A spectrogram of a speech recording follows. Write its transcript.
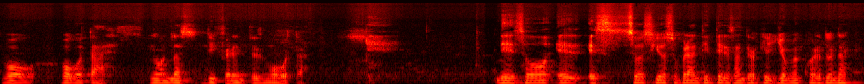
Bogotá, ¿no? las diferentes Bogotá de eso, eh, eso ha sido súper interesante porque yo me acuerdo una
